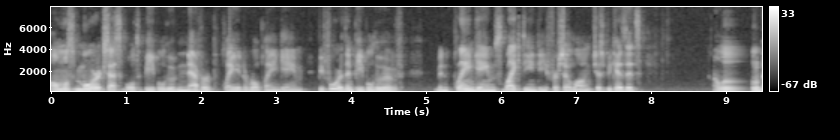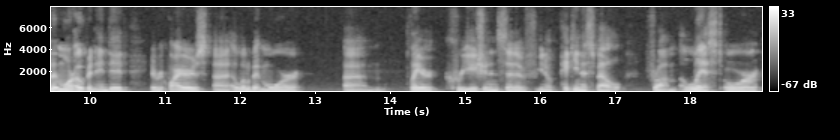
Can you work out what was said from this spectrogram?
almost more accessible to people who have never played a role-playing game before than people who have been playing games like D&D for so long just because it's a little, bit more open-ended. It requires uh, a little bit more um, player creation instead of you know picking a spell from a list or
